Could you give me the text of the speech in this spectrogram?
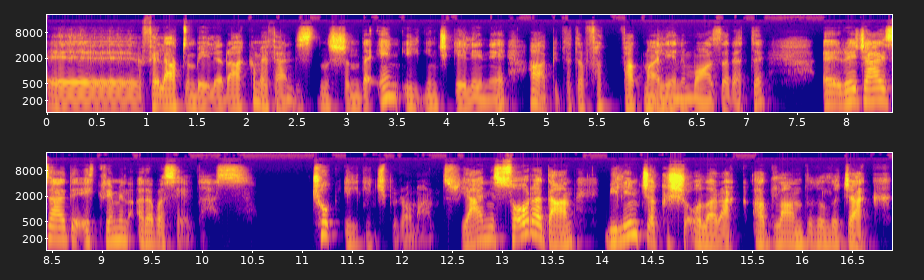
e, Felatun Bey ile Rakım Efendisi dışında en ilginç geleni ha bir de Fat, Fatma Aliye'nin muhazaratı e, Recaizade Ekrem'in Araba Sevdası. Çok ilginç bir romandır. Yani sonradan bilinç akışı olarak adlandırılacak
